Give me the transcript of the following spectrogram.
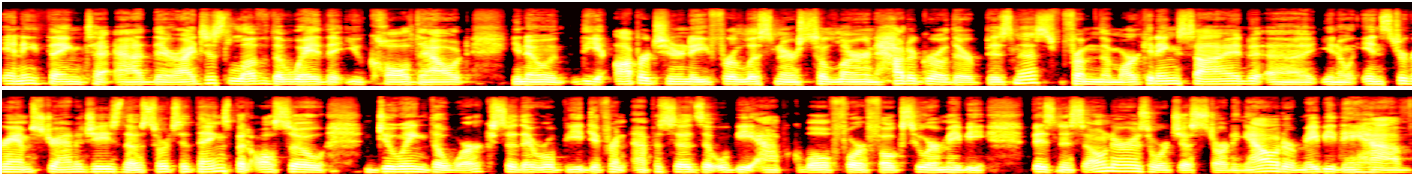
anything to add there. I just love the way that you called out, you know, the opportunity for listeners to learn how to grow their business from the marketing side, uh, you know, Instagram strategies, those sorts of things, but also doing the work. So there will be different episodes that will be applicable for folks who are maybe business owners or just starting out, or maybe they have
